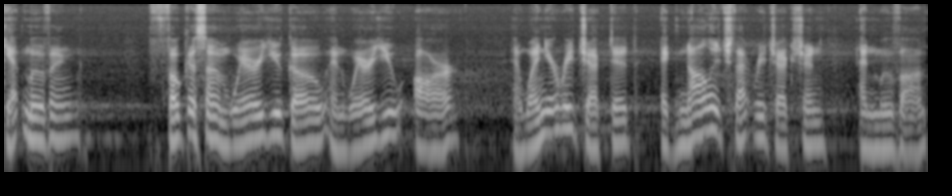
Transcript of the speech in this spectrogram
get moving, focus on where you go and where you are, and when you're rejected, acknowledge that rejection and move on.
